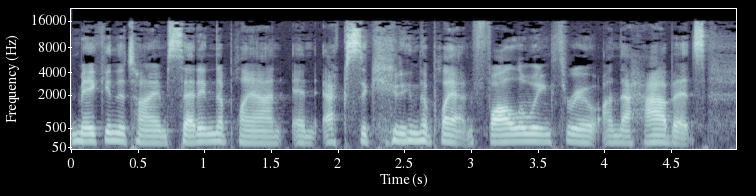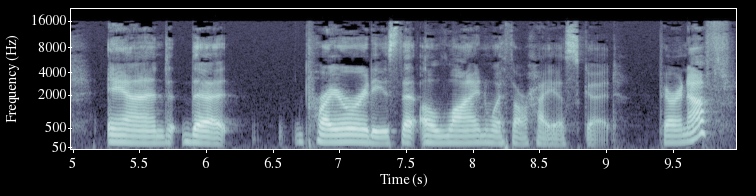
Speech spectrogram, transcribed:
making the time, setting the plan, and executing the plan, following through on the habits and the priorities that align with our highest good. Fair enough?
